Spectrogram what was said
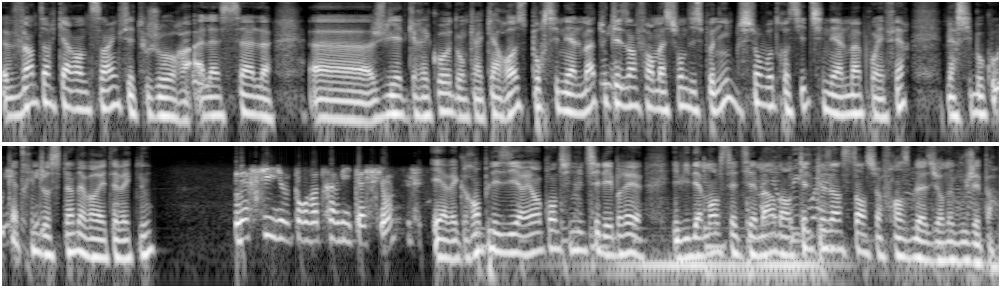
Mmh. 20h45, c'est toujours à la salle euh, Juliette Gréco, donc à Carrosse, pour Cinéalma. Toutes les informations disponibles sur votre site cinéalma.fr. Merci beaucoup Catherine Jocelyn d'avoir été avec nous. Merci pour votre invitation. Et avec grand plaisir. Et on continue de célébrer évidemment le 7e art dans quelques instants sur France Bleu Azur. Ne bougez pas.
